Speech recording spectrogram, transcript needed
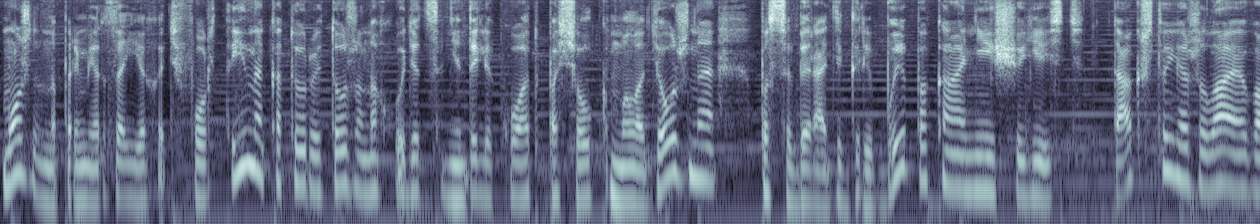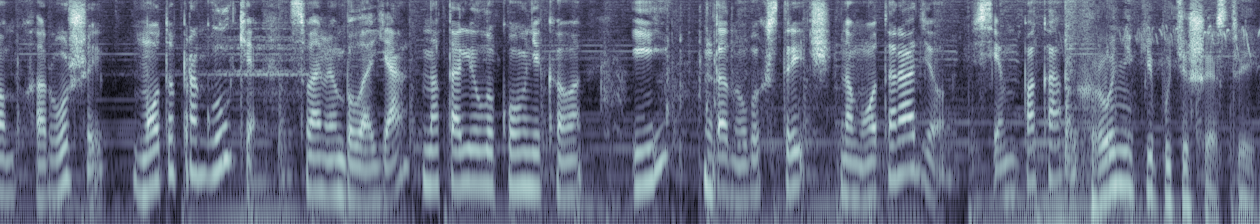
Можно, например, заехать в Форт Ина, который тоже находится недалеко от поселка Молодежная, пособирать грибы, пока они еще есть. Так что я желаю вам хорошей мотопрогулки. С вами была я, Наталья Луковникова. И до новых встреч на Моторадио. Всем пока. Хроники путешествий.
